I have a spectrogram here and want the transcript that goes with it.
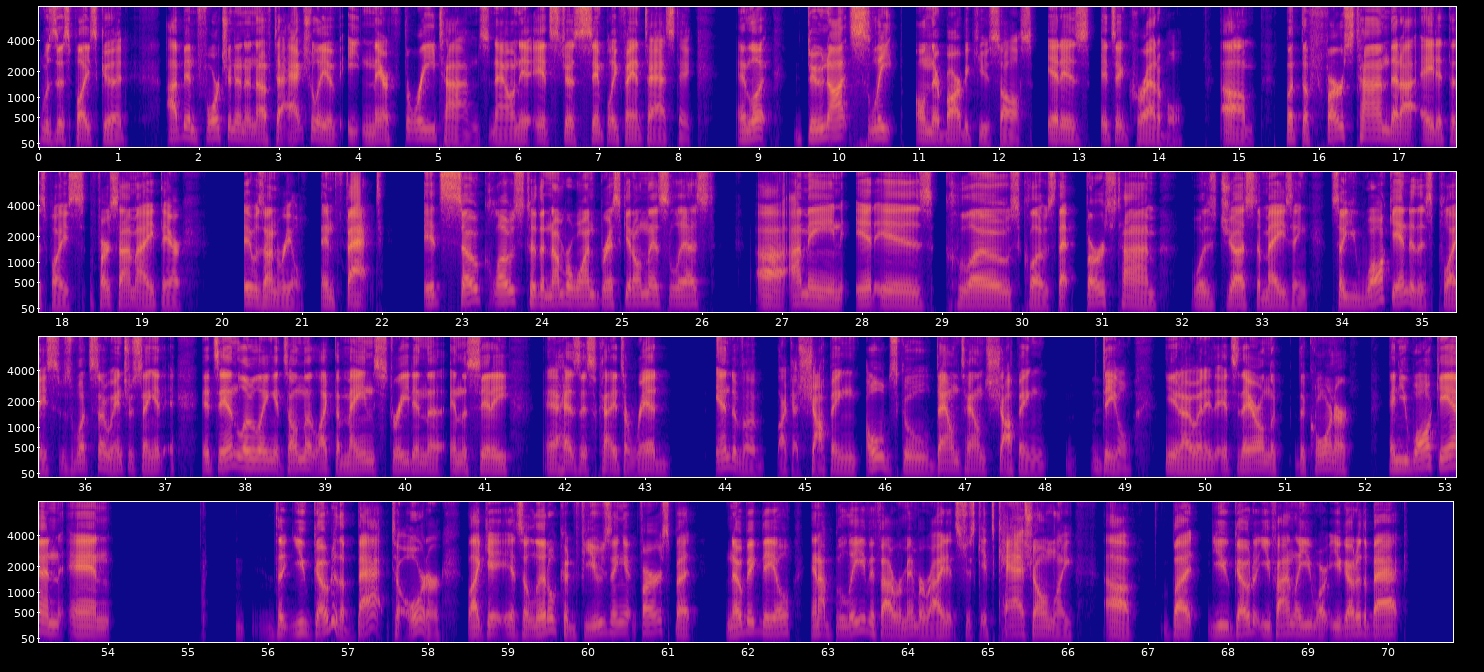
was this place good? I've been fortunate enough to actually have eaten there three times now, and it, it's just simply fantastic. And look, do not sleep on their barbecue sauce. It is it's incredible. Um, but the first time that I ate at this place, the first time I ate there, it was unreal. In fact, it's so close to the number one brisket on this list uh, I mean, it is close, close. That first time was just amazing. So you walk into this place is what's so interesting. It it's in Luling. It's on the like the main street in the in the city. It has this kind. It's a red end of a like a shopping old school downtown shopping deal, you know, and it, it's there on the the corner. And you walk in and the you go to the back to order. Like it, it's a little confusing at first, but no big deal. And I believe if I remember right, it's just it's cash only. Uh, but you go to you finally you work you go to the back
